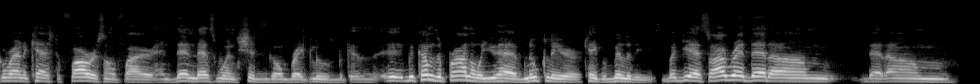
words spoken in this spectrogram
around and catch the forest on fire, and then that's when shit is gonna break loose because it becomes a problem when you have nuclear capabilities. But yeah, so I read that um that um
